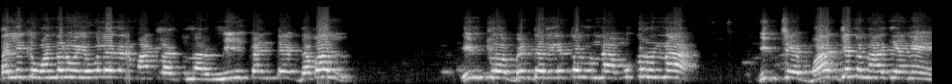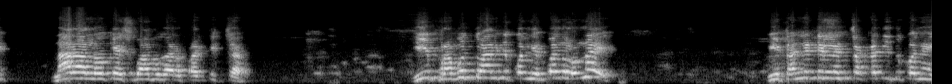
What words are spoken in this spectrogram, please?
తల్లికి వందనం ఇవ్వలేదని మాట్లాడుతున్నారు. మీకంటే డబల్ ఇంట్లో బిడ్డలు ఇద్దరున్నా ముగ్గురున్నా ఇచ్చే బాధ్యత నాది అని నారా లోకేష్ బాబు గారు ప్రకటించారు. ఈ ప్రభుత్వానికి కొన్ని ఇబ్బందులు ఉన్నాయి. వీటన్నిటిని చక్కదిద్దుకొని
